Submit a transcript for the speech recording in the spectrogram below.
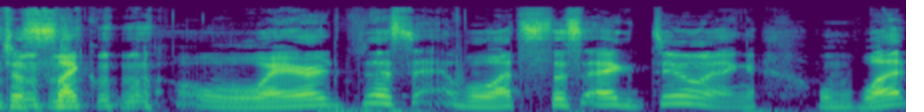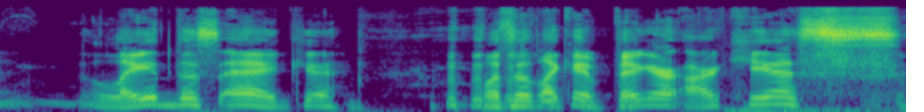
just like, wh- where this? What's this egg doing? What laid this egg? Was it like a bigger Arceus?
